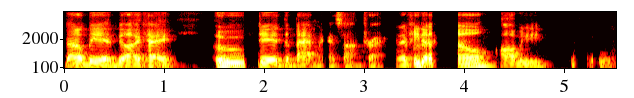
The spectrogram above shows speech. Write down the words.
That'll be it. Be like, hey, who did the Batman soundtrack? And if he doesn't know, I'll be. I'll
